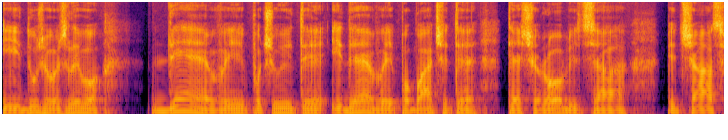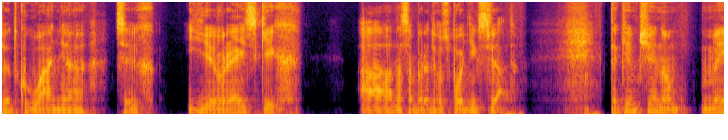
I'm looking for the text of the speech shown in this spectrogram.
І дуже важливо, де ви почуєте і де ви побачите те, що робиться під час святкування цих єврейських, а насамперед Господніх свят. Таким чином, ми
